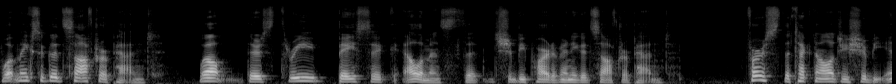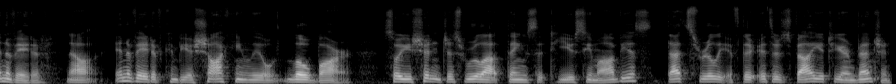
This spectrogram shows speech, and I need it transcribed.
What makes a good software patent? Well, there's three basic elements that should be part of any good software patent. First, the technology should be innovative. Now, innovative can be a shockingly low bar, so you shouldn't just rule out things that to you seem obvious. That's really, if, there, if there's value to your invention,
